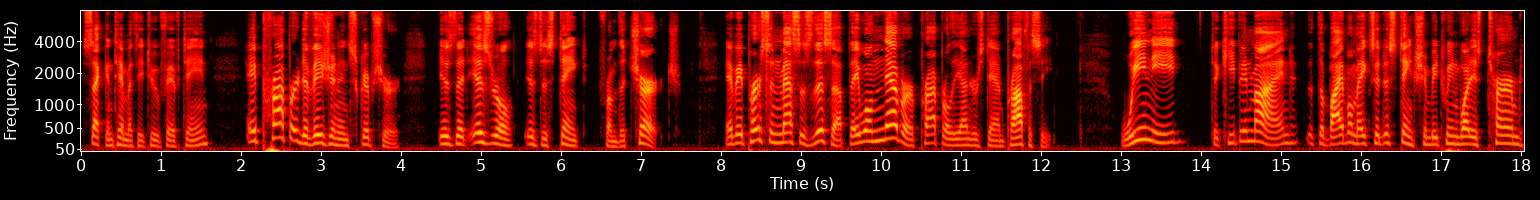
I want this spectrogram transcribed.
2 Timothy 2:15. A proper division in scripture is that Israel is distinct from the church. If a person messes this up, they will never properly understand prophecy. We need to keep in mind that the Bible makes a distinction between what is termed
